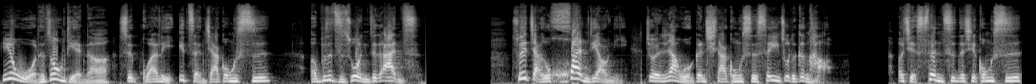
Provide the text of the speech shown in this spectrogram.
因为我的重点呢是管理一整家公司，而不是只做你这个案子。所以，假如换掉你，就能让我跟其他公司生意做得更好，而且甚至那些公司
